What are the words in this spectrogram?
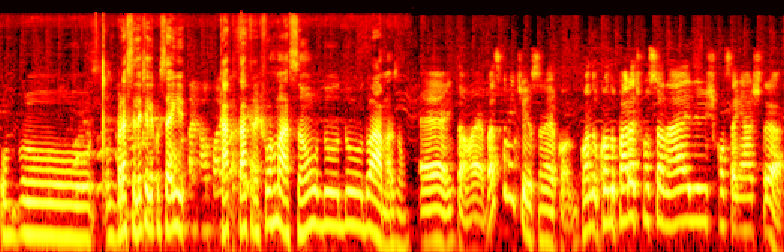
o, o, o, bracelete ele consegue captar a transformação do, do, do, Amazon. É, então, é basicamente isso, né? Quando, quando para de funcionar, eles conseguem rastrear.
